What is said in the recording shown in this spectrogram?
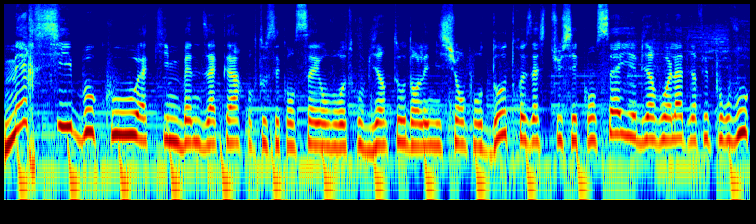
Merci beaucoup, Hakim Benzakar, pour tous ces conseils. On vous retrouve bientôt dans l'émission pour d'autres astuces et conseils. Et bien voilà, bien fait pour vous.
